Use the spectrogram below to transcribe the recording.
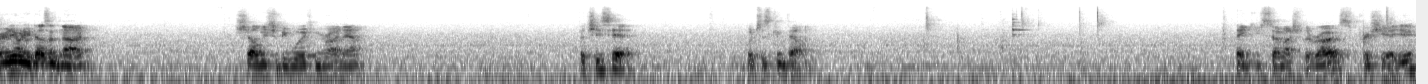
For anyone who doesn't know, Shelby should be working right now. But she's here, which is compelling. Thank you so much for the rose. Appreciate you.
